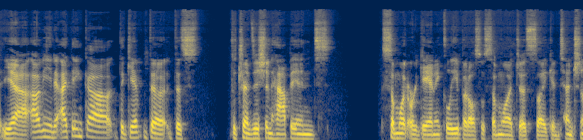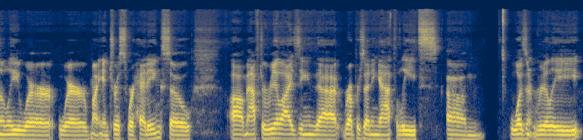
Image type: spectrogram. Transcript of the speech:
Yeah, I mean, I think uh, the give the the the transition happened somewhat organically, but also somewhat just like intentionally, where where my interests were heading. So, um, after realizing that representing athletes um, wasn't really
